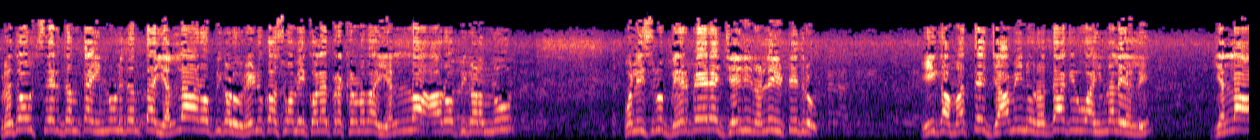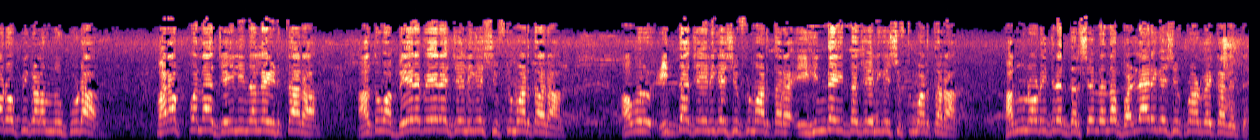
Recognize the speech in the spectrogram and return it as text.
ಪ್ರದೋಷ್ ಸೇರಿದಂತ ಇನ್ನುಳಿದಂತ ಎಲ್ಲ ಆರೋಪಿಗಳು ರೇಣುಕಾಸ್ವಾಮಿ ಕೊಲೆ ಪ್ರಕರಣದ ಎಲ್ಲ ಆರೋಪಿಗಳನ್ನು ಪೊಲೀಸರು ಬೇರೆ ಬೇರೆ ಜೈಲಿನಲ್ಲಿ ಇಟ್ಟಿದ್ರು. ಈಗ ಮತ್ತೆ ಜಾಮೀನು ರದ್ದಾಗಿರುವ ಹಿನ್ನೆಲೆಯಲ್ಲಿ ಎಲ್ಲ ಆರೋಪಿಗಳನ್ನು ಕೂಡ ಪರಪ್ಪನ ಜೈಲಿನಲ್ಲೇ ಇಡ್ತಾರ ಅಥವಾ ಬೇರೆ ಬೇರೆ ಜೈಲಿಗೆ ಶಿಫ್ಟ್ ಮಾಡ್ತಾರ? ಅವರು ಇದ್ದ ಜೈಲಿಗೆ ಶಿಫ್ಟ್ ಮಾಡ್ತಾರ? ಈ ಹಿಂದೆ ಇದ್ದ ಜೈಲಿಗೆ ಶಿಫ್ಟ್ ಮಾಡ್ತಾರ? ಹಂಗ್ ನೋಡಿದ್ರೆ ದರ್ಶನ್ ಬಳ್ಳಾರಿಗೆ ಶಿಫ್ಟ್ ಮಾಡಬೇಕಾಗತ್ತೆ.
